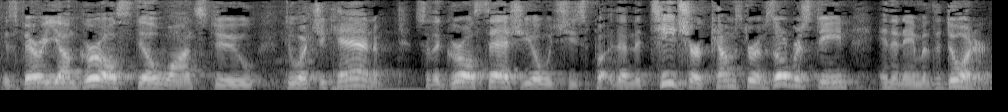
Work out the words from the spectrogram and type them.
this very young girl, still wants to do what she can. So the girl says she always she's then the teacher comes to Rav Zilberstein in the name of the daughter.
